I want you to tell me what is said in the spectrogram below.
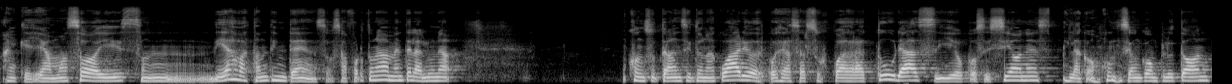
al que llegamos hoy son días bastante intensos. Afortunadamente la luna con su tránsito en Acuario, después de hacer sus cuadraturas y oposiciones, la conjunción con Plutón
